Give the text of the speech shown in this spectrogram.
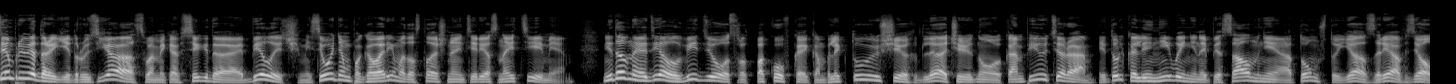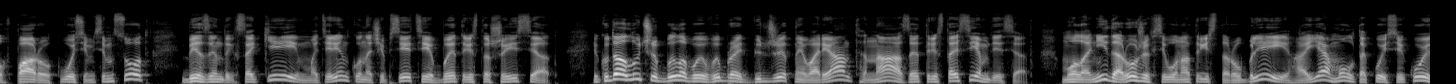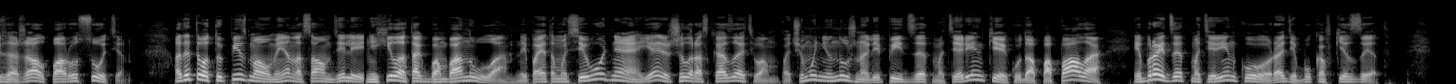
Всем привет, дорогие друзья, с вами как всегда Белыч, и сегодня мы поговорим о достаточно интересной теме. Недавно я делал видео с распаковкой комплектующих для очередного компьютера, и только ленивый не написал мне о том, что я зря взял в пару к 8700 без индекса K материнку на чипсете B360. И куда лучше было бы выбрать бюджетный вариант на Z370. Мол, они дороже всего на 300 рублей, а я, мол, такой секой зажал пару сотен. От этого тупизма у меня на самом деле нехило так бомбануло, и поэтому сегодня я решил рассказать вам, почему не нужно лепить Z-материнки куда попало и брать Z-материнку ради буковки Z.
